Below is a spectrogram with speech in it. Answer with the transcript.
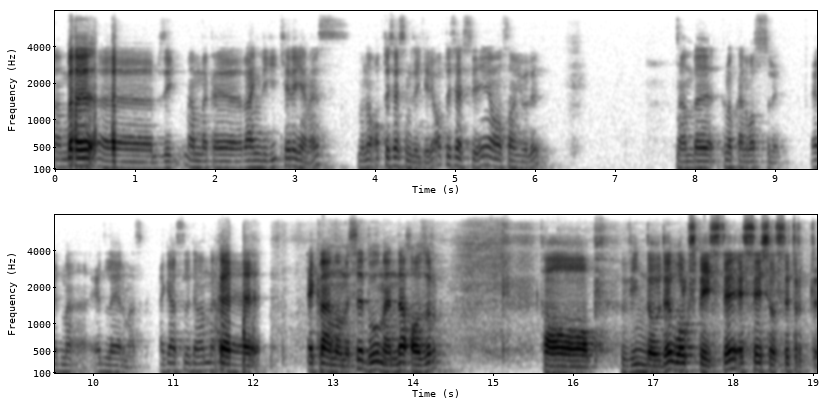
mana bu bizga mana bunaqa rangligi kerak emas. Buni olib tashlashimiz kerak. Olib tashlashni eng oson yo'li mana bu knopkani bosasizlar add layer mask. Agar sizlarda mana bunaqa ekran bo'lmasa bu menda hozir hop windowda workspaceda essentialsda turibdi.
